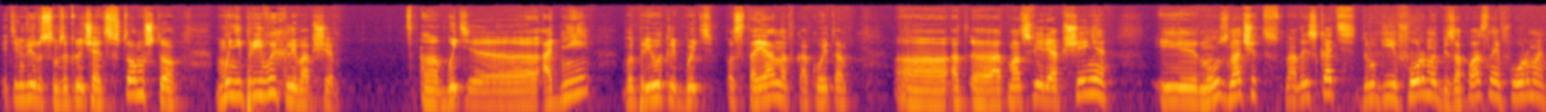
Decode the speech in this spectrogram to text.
этим вирусом заключается в том, что мы не привыкли вообще э, быть э, одни, мы привыкли быть постоянно в какой-то э, э, атмосфере общения. И, ну, значит, надо искать другие формы, безопасные формы.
